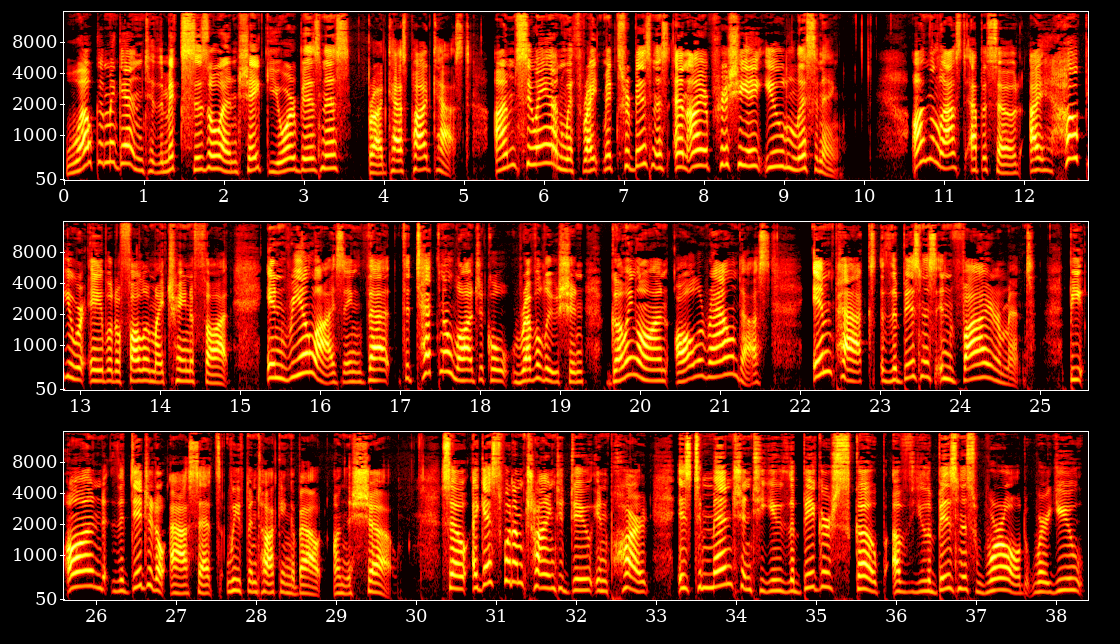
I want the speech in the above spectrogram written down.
Welcome again to the Mix, Sizzle, and Shake Your Business broadcast podcast. I'm Sue Ann with Right Mix for Business, and I appreciate you listening. On the last episode, I hope you were able to follow my train of thought in realizing that the technological revolution going on all around us impacts the business environment beyond the digital assets we've been talking about on the show. So I guess what I'm trying to do in part is to mention to you the bigger scope of the business world where you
